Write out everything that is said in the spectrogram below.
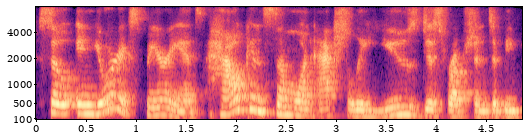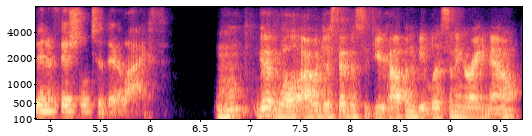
So, in your experience, how can someone actually use disruption to be beneficial to their life? Mm-hmm. Good. Well, I would just say this if you happen to be listening right now,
